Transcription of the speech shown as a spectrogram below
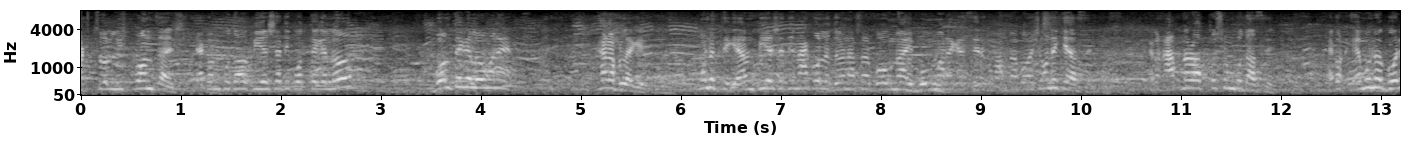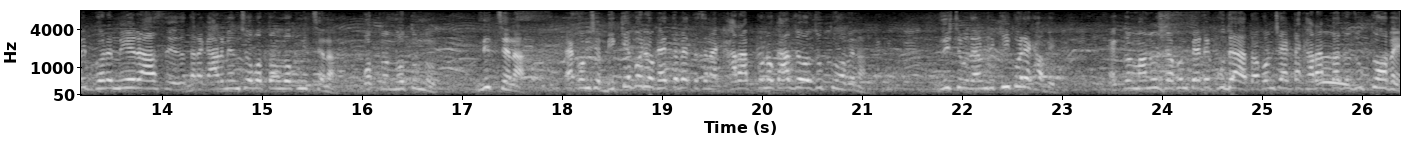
আটচল্লিশ পঞ্চাশ। এখন কোথাও বিয়ে শাদী করতে গেলেও বলতে গেলেও মানে খারাপ লাগে। মনের থেকে। এখন বিয়ে শাদী না করলে ধরেন আপনার বউ নাই বউ মারা গেছে এরকম আপনার বয়সে অনেকে আছে। এখন আপনার অর্থ সম্পদ আছে। এখন এমনও গরিব ঘরে মেয়েরা আছে যে তারা গার্মেন্টসও বর্তমান লোক নিচ্ছে না বর্তমান নতুন লোক নিচ্ছে না। এখন সে ভিক্ষে করেও খাইতে পারতেছে না খারাপ কোনো কাজেও যুক্ত হবে না। এখন সে কী করে খাবে? একজন মানুষ যখন পেটে ক্ষুধা তখন সে একটা খারাপ কাজে যুক্ত হবে।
